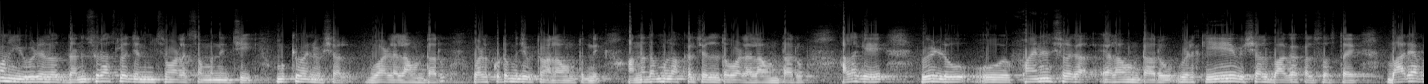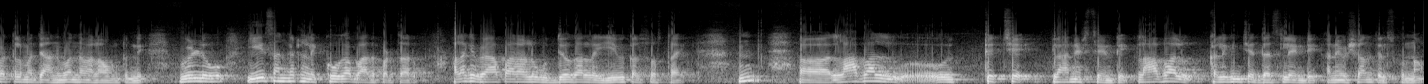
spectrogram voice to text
మనం ఈ వీడియోలో ధనుసు రాశిలో జన్మించిన వాళ్ళకి సంబంధించి ముఖ్యమైన విషయాలు. వాళ్ళు ఎలా ఉంటారు? వాళ్ళ కుటుంబ జీవితం ఎలా ఉంటుంది? అన్నదమ్ములు అక్కల చెల్లెలతో వాళ్ళు ఎలా ఉంటారు? అలాగే వీళ్ళు ఫైనాన్షియల్గా ఎలా ఉంటారు? వీళ్ళకి ఏ విషయాలు బాగా కలిసి వస్తాయి? భార్యాభర్తల మధ్య అనుబంధం ఎలా ఉంటుంది? వీళ్ళు ఏ సంఘటనలు ఎక్కువగా బాధపడతారు? అలాగే వ్యాపారాలు ఉద్యోగాల్లో ఏవి కలిసి వస్తాయి? లాభాలు తెచ్చే ప్లానెట్స్ ఏంటి? లాభాలు కలిగించే దశలేంటి అనే విషయాలను తెలుసుకుందాం.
